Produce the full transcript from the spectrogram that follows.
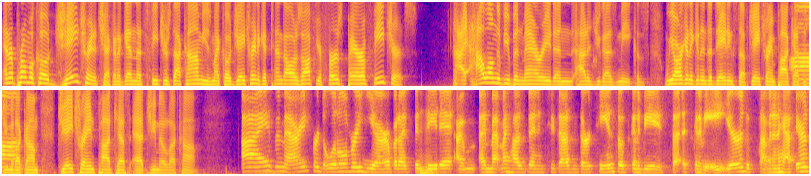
and a promo code J train JTRAIN at checkout. Again, that's feetures.com. Use my code JTRAIN to get $10 off your first pair of Feetures. I, how long have you been married and how did you guys meet? Because we are going to get into dating stuff. JTrain podcast um, at gmail.com. JTrain podcast at gmail.com. I've been married for a little over a year, but I've been mm-hmm. dating. I, I met my husband in 2013, so it's going to be it's going to be eight years. It's seven and a half years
